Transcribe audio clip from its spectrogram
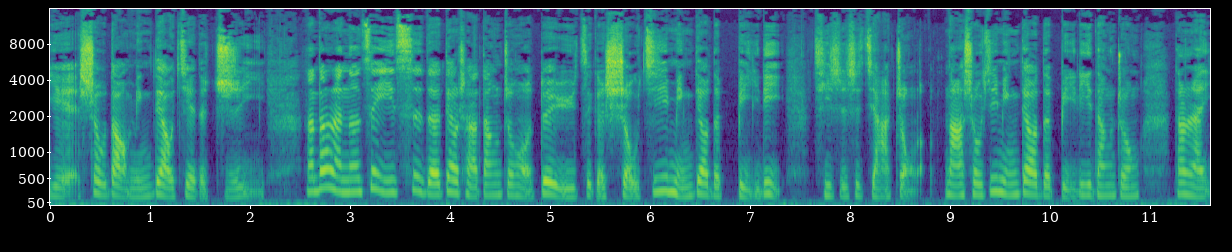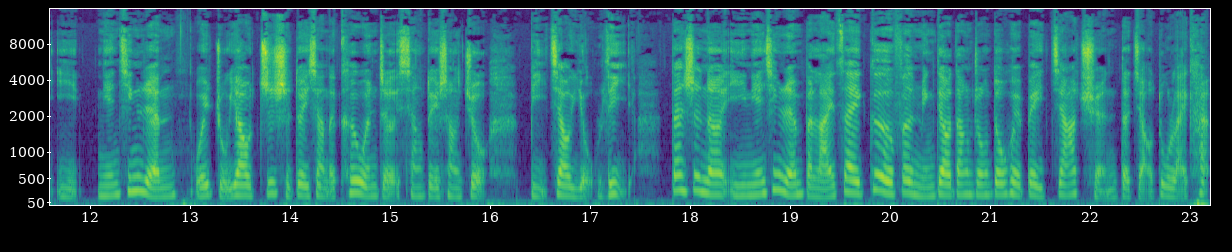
也受到民调界的质疑。那当然呢，这一次的调查当中哦，对于这个手机民调的比例其实是加重了。那手机民调的比例当中，当然以年轻人为主要支持对象的柯文哲相对上就比较有利。但是呢，以年轻人本来在各份民调当中都会被加权的角度来看，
